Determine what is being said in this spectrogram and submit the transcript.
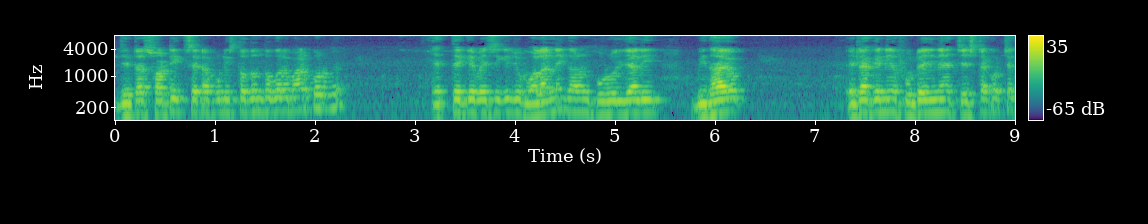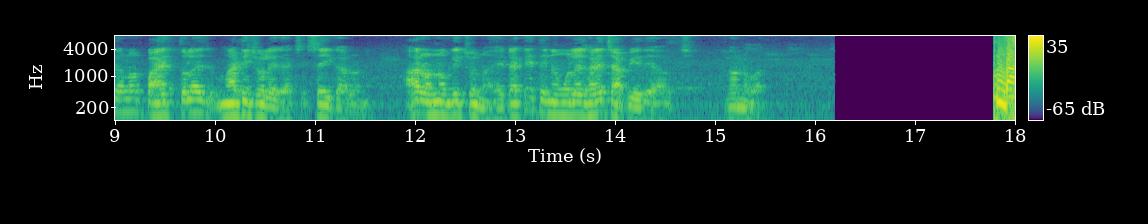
যেটা সঠিক সেটা পুলিশ তদন্ত করে বার করবে। এর থেকে বেশি কিছু বলার নেই, কারণ পুরুলজালি বিধায়ক এটাকে নিয়ে ফুটেজ নেওয়ার চেষ্টা করছে, কারণ ওর পায়ের তলায় মাটি চলে গেছে সেই কারণে। আর অন্য কিছু নয়, এটাকে তৃণমূলের ঘাড়ে চাপিয়ে দেওয়া হচ্ছে। ধন্যবাদ।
